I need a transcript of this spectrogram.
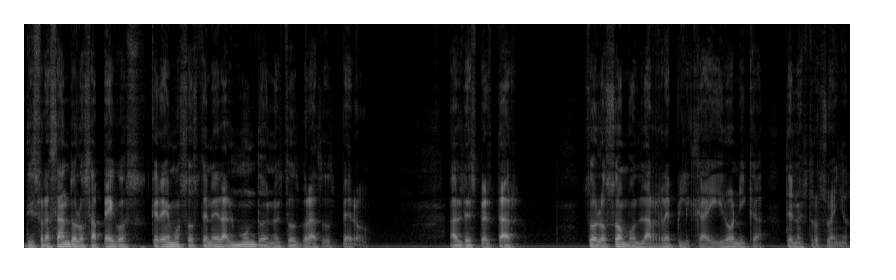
Disfrazando los apegos, queremos sostener al mundo en nuestros brazos, pero al despertar, solo somos la réplica irónica de nuestros sueños.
